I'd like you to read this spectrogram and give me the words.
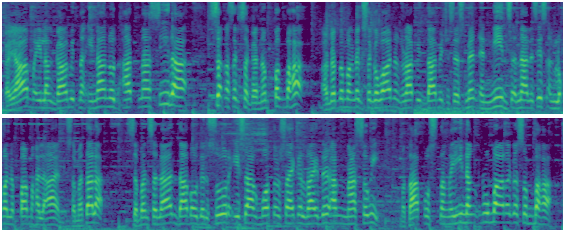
Kaya may ilang gamit na inanod at nasira sa kasagsagan ng pagbaha. Agad namang nagsagawa ng rapid damage assessment and needs analysis ang lokal na pamahalaan. Samantala, sa Bansalan, Davao del Sur, isang motorcycle rider ang nasawi matapos na ngayon ang rumaragas ang baha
